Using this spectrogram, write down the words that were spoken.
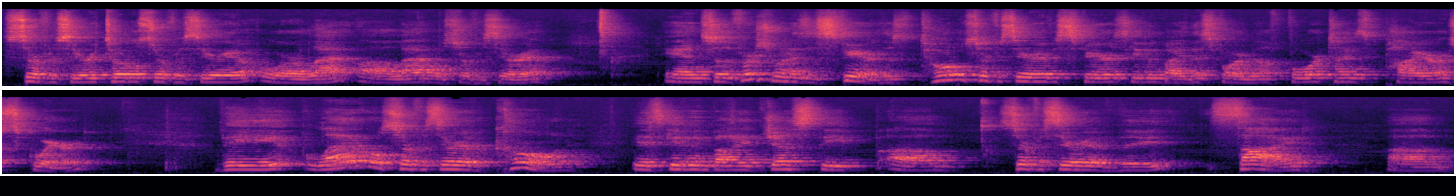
surface area, total surface area, or lat, uh, lateral surface area. And so the first one is a sphere. The total surface area of a sphere is given by this formula, 4 times pi r squared. The lateral surface area of a cone is given by just the um, surface area of the side, um,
